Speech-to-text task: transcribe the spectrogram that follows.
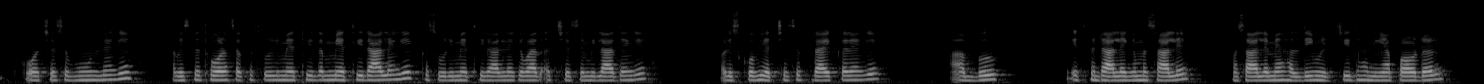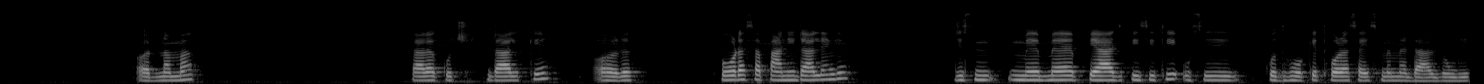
इसको अच्छे से भून लेंगे। अब इसमें थोड़ा सा कसूरी मेथी मेथी डालेंगे। कसूरी मेथी डालने के बाद अच्छे से मिला देंगे और इसको भी अच्छे से फ्राई करेंगे। अब इसमें डालेंगे मसाले। मसाले में हल्दी, मिर्ची, धनिया पाउडर और नमक, सारा कुछ डाल के और थोड़ा सा पानी डालेंगे, जिसमें मैं प्याज पीसी थी, उसी को धो के थोड़ा सा इसमें मैं डाल दूँगी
